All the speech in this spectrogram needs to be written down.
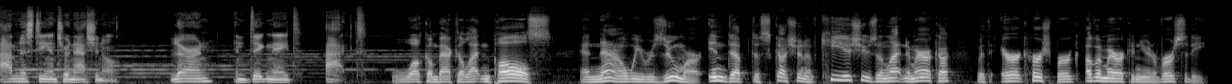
Amnesty International. Learn, indignate, act. Welcome back to Latin Pulse. And now we resume our in depth discussion of key issues in Latin America with Eric Hershberg of American University,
